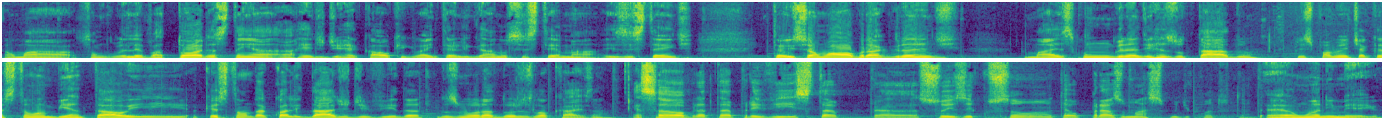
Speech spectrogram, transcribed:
É uma, são elevatórias, tem a, a rede de recalque que vai interligar no sistema existente. Então isso é uma obra grande, mas com um grande resultado, principalmente a questão ambiental e a questão da qualidade de vida dos moradores locais. Né? Essa obra está prevista para sua execução até o prazo máximo de quanto tempo? É um ano e meio.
